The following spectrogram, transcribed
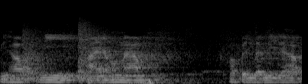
นี่ครับนี่ภายในห้องน้ำ ก็เป็นแบบนี้เลยครับ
